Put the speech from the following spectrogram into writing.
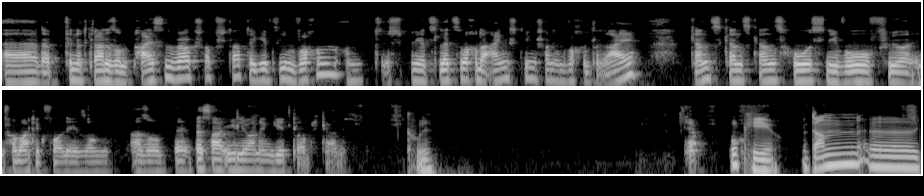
Äh, da findet gerade so ein Python-Workshop statt. Der geht sieben Wochen und ich bin jetzt letzte Woche da eingestiegen, schon in Woche drei. Ganz, ganz, ganz hohes Niveau für Informatikvorlesungen. Also besser E-Learning geht, glaube ich, gar nicht. Cool. Ja. Okay, dann äh,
